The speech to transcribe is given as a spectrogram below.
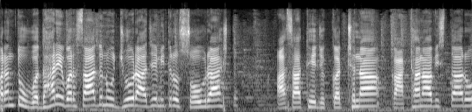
પરંતુ વધારે વરસાદનું જોર આજે મિત્રો સૌરાષ્ટ્ર, આ સાથે જ કચ્છના, કાંઠાના વિસ્તારો,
